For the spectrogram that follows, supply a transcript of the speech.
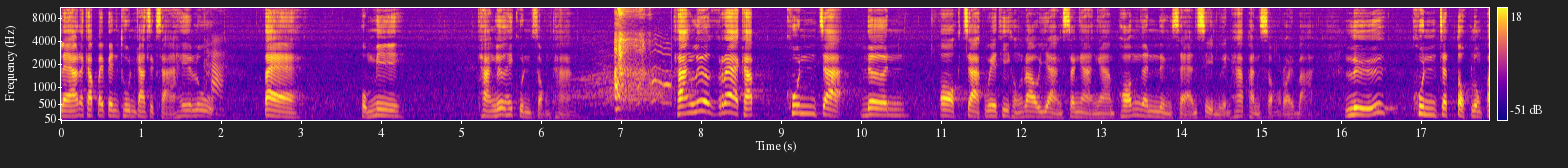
แล้วนะครับ ไปเป็นทุนการศึกษาให้ลูกค่ะ แต่ผมมีทางเลือกให้คุณสองทาง ทางเลือกแรกครับ คุณจะเดินออกจากเวทีของเราอย่างสง่างามพร้อมเงิน 145,200 บาท หรือคุณจะตกลงไป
